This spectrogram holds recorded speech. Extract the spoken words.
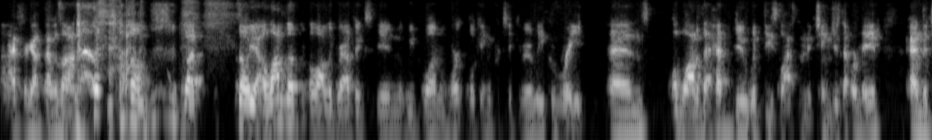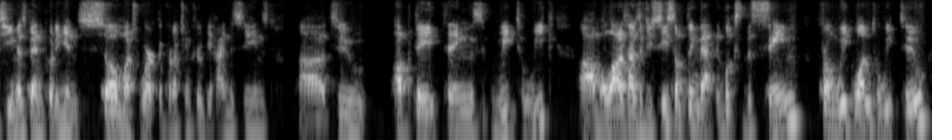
I forgot that was on. um, but so yeah, a lot of the a lot of the graphics in week one weren't looking particularly great, and a lot of that had to do with these last minute changes that were made. And the team has been putting in so much work, the production crew behind the scenes, uh, to update things week to week. Um, a lot of times, if you see something that looks the same from week one to week two,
